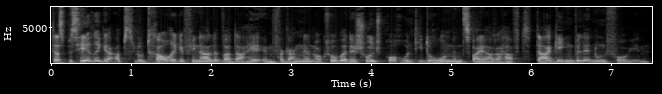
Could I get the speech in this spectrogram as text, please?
Das bisherige absolut traurige Finale war daher im vergangenen Oktober der Schuldspruch und die drohenden zwei Jahre Haft. Dagegen will er nun vorgehen.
